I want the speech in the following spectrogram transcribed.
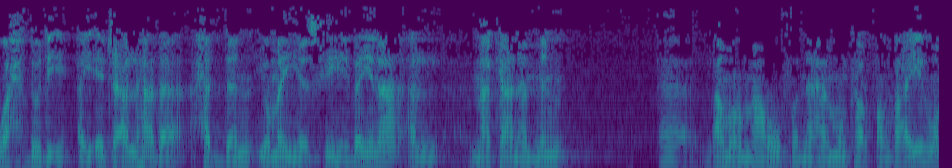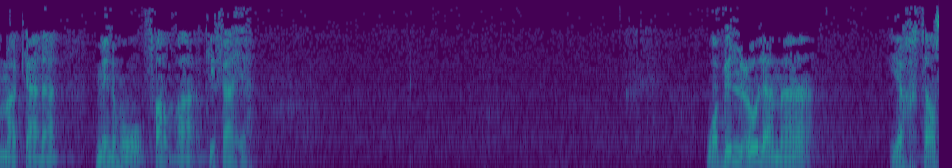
واحددي أي اجعل هذا حدا يميز فيه بين ما كان من آه، الأمر المعروف والنهي عن المنكر فرض عين وما كان منه فرض كفاية. وبالعلماء يختص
